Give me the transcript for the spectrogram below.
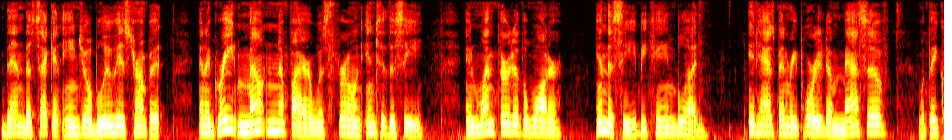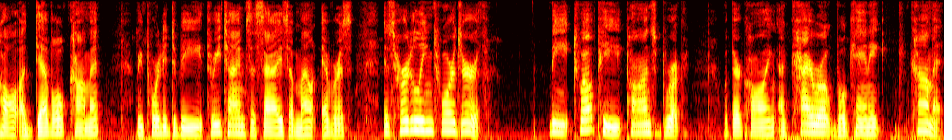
Then the second angel blew his trumpet, and a great mountain of fire was thrown into the sea, and one third of the water in the sea became blood. It has been reported a massive what they call a devil comet, reported to be three times the size of Mount Everest, is hurtling towards Earth. The 12P Pons Brook, what they're calling a cryovolcanic comet,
